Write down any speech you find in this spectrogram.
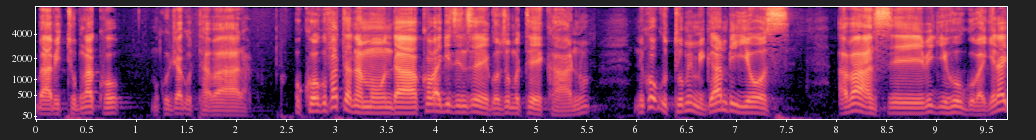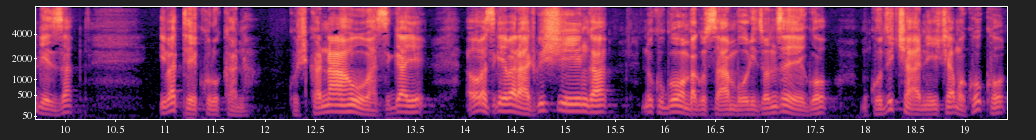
babitumwa ko mu kuja gutabara. Uko gufatana mu nda kw'abagize inzego z'umutekano niko gutuma imigambi yose abansi b'igihugu bagerageza ibatekurukana. Gushika naho basigaye abo basigaye barajwe ishinga no kugomba gusambura izo nzego mu kuzicanishamwe kuko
